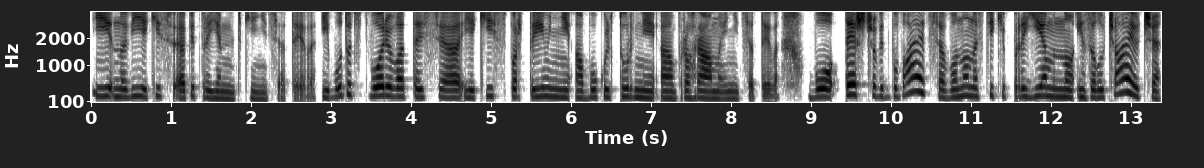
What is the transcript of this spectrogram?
і нові якісь е, підприємницькі ініціативи. І будуть створюватися якісь спортивні або культурні е, програми, ініціативи. Бо те, що відбувається, воно настільки приємно і залучаюче,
